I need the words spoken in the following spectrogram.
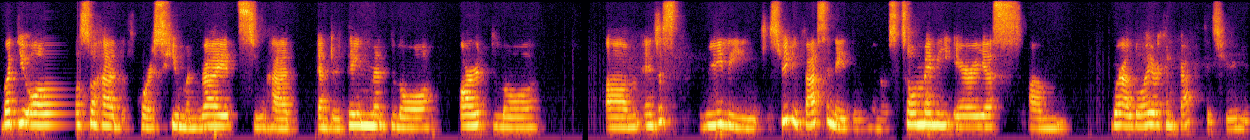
But you also had, of course, human rights, you had entertainment law, art law, um, and just really, just really fascinating. You know, so many areas um, where a lawyer can practice, really.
